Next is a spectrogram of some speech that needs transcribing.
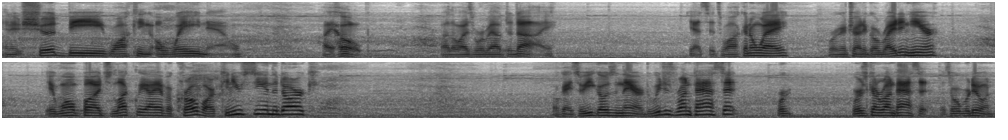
And it should be walking away now. I hope. Otherwise we're about to die. Yes, it's walking away. We're going to try to go right in here. It won't budge. Luckily, I have a crowbar. Can you see in the dark? Okay, so he goes in there. Do we just run past it? We're, we're just going to run past it. That's what we're doing.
